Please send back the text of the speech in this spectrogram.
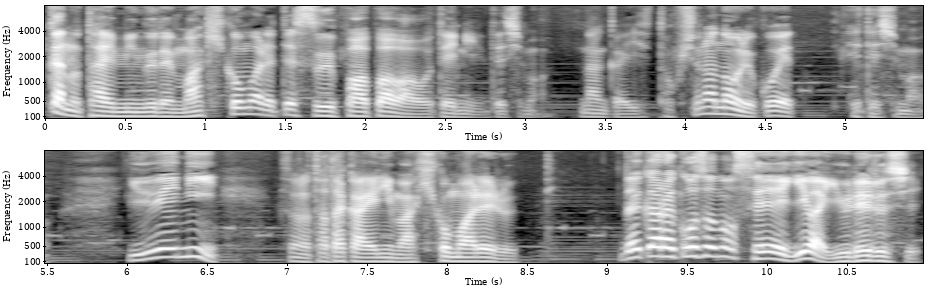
かのタイミングで巻き込まれてスーパーパワーを手に入れてしまう。なんか特殊な能力を得てしまう。故にその戦いに巻き込まれるだからこその正義は揺れるし。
